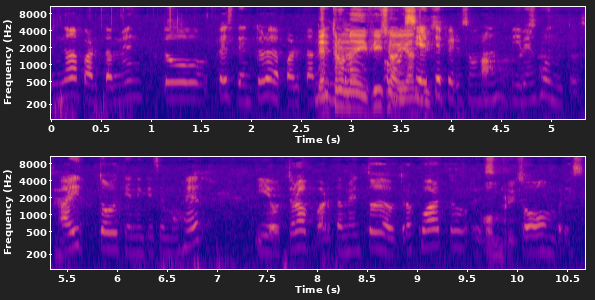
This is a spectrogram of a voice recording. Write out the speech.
en un apartamento, pues dentro del apartamento. Dentro de un edificio como habían siete personas Ah, viven exacto. juntos. Mm. Ahí todo tiene que ser mujer. Y otro apartamento de otro cuarto es Hombres. todo hombres.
